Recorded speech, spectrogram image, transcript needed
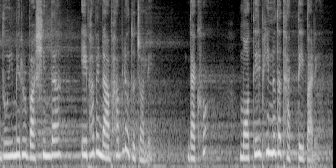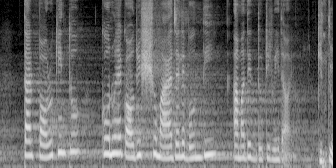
দুই মেরুর বাসিন্দা এভাবে না ভাবলেও তো চলে। দেখো মতের ভিন্নতা থাকতেই পারে। তারপরও কিন্তু কোনো এক অদৃশ্য মায়াজালে বন্দি আমাদের দুটি হৃদয়। কিন্তু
